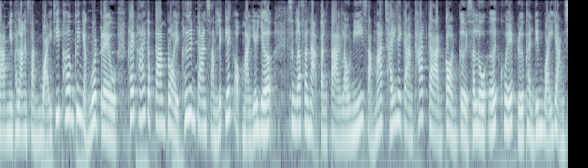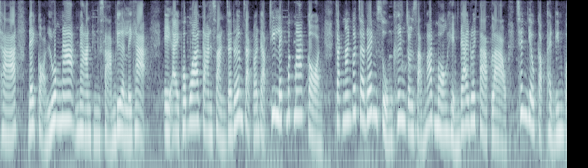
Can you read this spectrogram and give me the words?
การมีพลังสั่นไหวที่เพิ่มขึ้นอย่างรวดเร็ว คล้ายๆ กับการปล่อยคลื่นการสั่นเล็กๆ ออกมาเยอะๆ ซึ่งลักษณะต่างๆ เหล่านี้สามารถใช้ในการคาดการณ์ก่อนเกิด slow earthquake หรือแผ่นดินไหวอย่างช้า ได้ก่อนล่วงหน้านานถึง 3 เดือนเลยค่ะ AI พบว่าการสั่นจะเริ่มจากระดับที่เล็กมากๆก่อน จากนั้นก็จะเร่งสูงขึ้นจนสามารถมองเห็นได้ด้วยตาเปล่า เช่นเดียวกับแผ่นดินไหว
